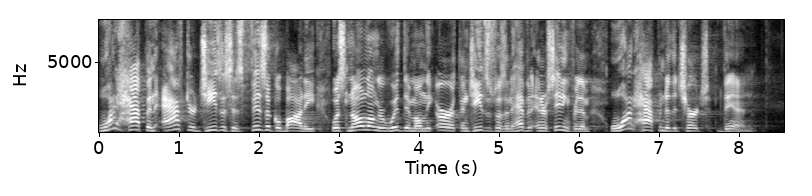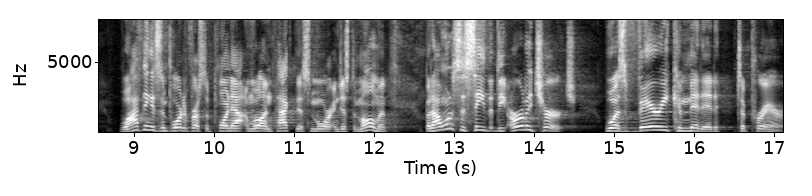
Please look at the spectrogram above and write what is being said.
What happened after Jesus' physical body was no longer with them on the earth and Jesus was in heaven interceding for them? What happened to the church then? Well, I think it's important for us to point out, and we'll unpack this more in just a moment, but I want us to see that the early church was very committed to prayer.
